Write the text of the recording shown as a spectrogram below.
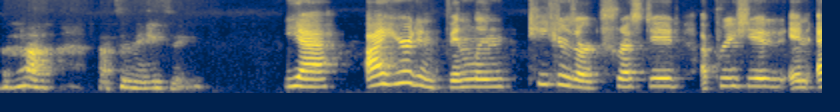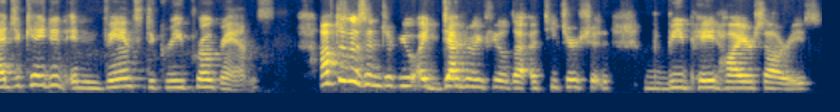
Yeah. That's amazing. Yeah, I heard in Finland teachers are trusted, appreciated, and educated in advanced degree programs. After this interview, I definitely feel that a teacher should be paid higher salaries.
